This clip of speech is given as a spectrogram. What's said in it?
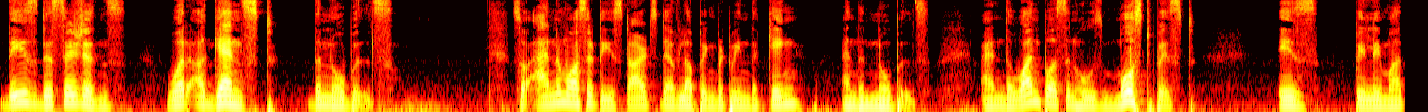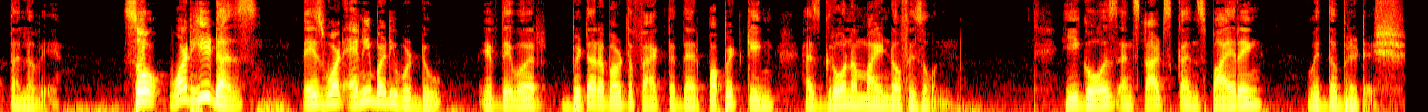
these decisions were against the nobles. So animosity starts developing between the king and the nobles. And the one person who's most pissed is Pilima Talave. So what he does is what anybody would do if they were bitter about the fact that their puppet king has grown a mind of his own he goes and starts conspiring with the British.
